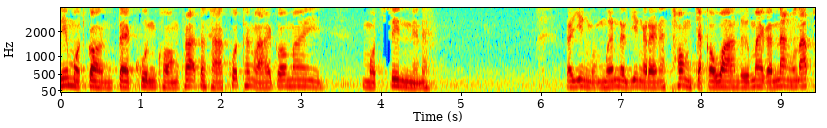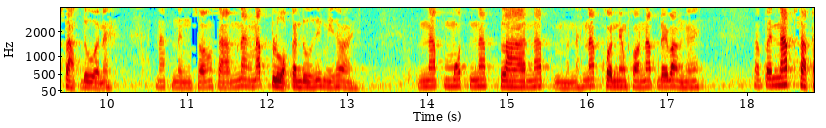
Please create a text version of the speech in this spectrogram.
นี้หมดก่อน แต่คุณของพระตถาคตทั้งหลายก็ไม่หมดสิ้นเนี่ยนะก็ยิ่งเหมือนยิ่งอะไรนะท่องจักรวาลหรือไม่ก็นั่งนับสัตว์ดูนะนับหนึ่งสองสามนั่งนับปลวกกันดูที่มีเท่าไหร่นับมดนับปลานับนับคนยังพอนับได้บ้างไงเราไปนับสรรพ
